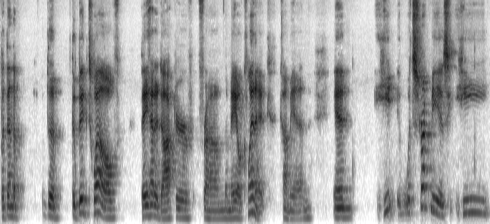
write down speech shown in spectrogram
But then the the the Big Twelve, they had a doctor from the Mayo Clinic come in, and he what struck me is he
